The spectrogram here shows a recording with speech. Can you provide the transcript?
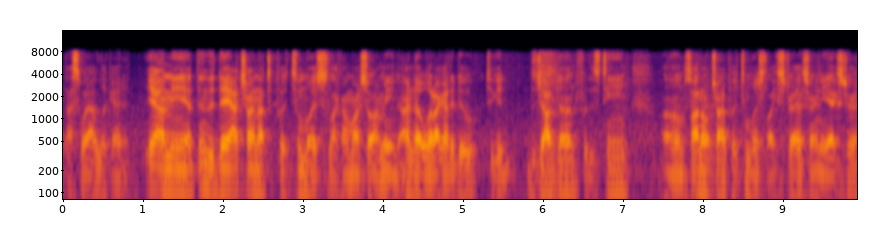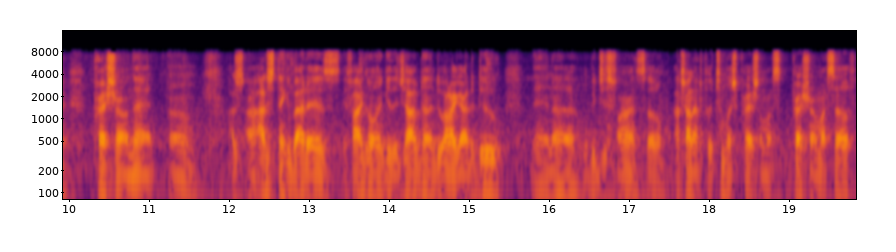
that's the way I look at it. Yeah, I mean, at the end of the day, I try not to put too much like on my show. I mean, I know what I got to do to get the job done for this team. Um, so I don't try to put too much like stress or any extra pressure on that. Um, I just I just think about it as if I go and get the job done, do what I got to do, then uh, we'll be just fine. So I try not to put too much pressure on my pressure on myself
